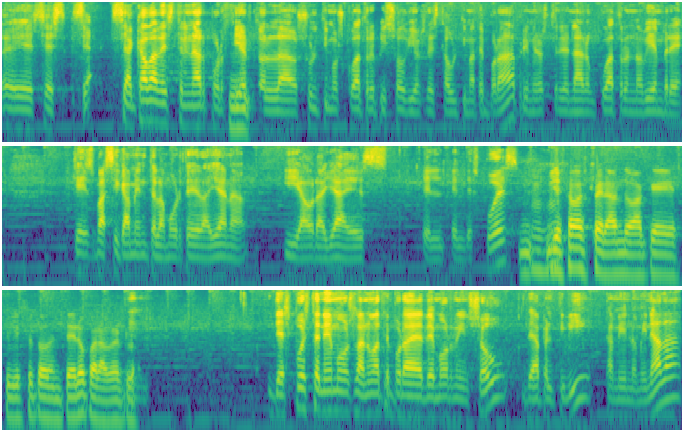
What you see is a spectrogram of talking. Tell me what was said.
eh, se, acaba de estrenar, por mm. cierto, los últimos cuatro episodios de esta última temporada. Primero estrenaron cuatro en noviembre, que es básicamente la muerte de Diana, y ahora ya es el, después. Yo estaba esperando a que estuviese todo entero para verlo. Después tenemos la nueva temporada de The Morning Show de Apple TV, también nominada.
